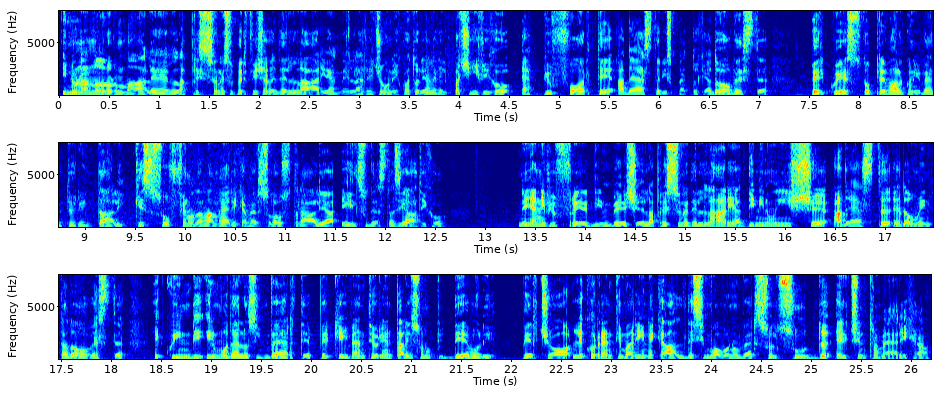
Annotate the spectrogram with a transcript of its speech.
In un anno normale, la pressione superficiale dell'aria nella regione equatoriale del Pacifico è più forte ad est rispetto che ad ovest, per questo prevalgono i venti orientali, che soffiano dall'America verso l'Australia e il sud-est asiatico. Negli anni più freddi, invece, la pressione dell'aria diminuisce ad est ed aumenta ad ovest, e quindi il modello si inverte, perché i venti orientali sono più deboli. Perciò le correnti marine calde si muovono verso il sud e il Centro America.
